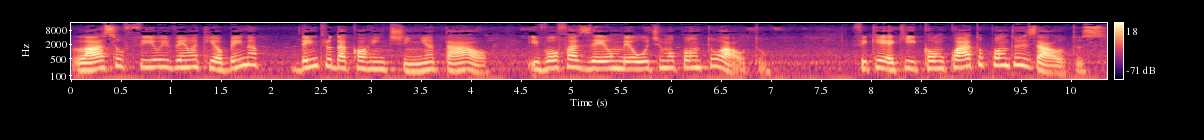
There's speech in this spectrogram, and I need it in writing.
Laço o fio e venho aqui, ó, bem na, dentro da correntinha, tá, ó. E vou fazer o meu último ponto alto. Fiquei aqui com quatro pontos altos.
